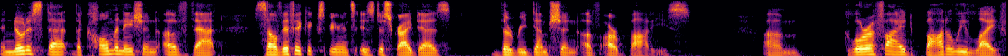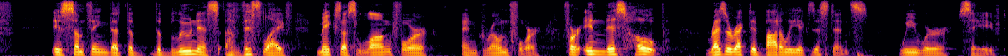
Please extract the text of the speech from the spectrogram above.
And notice that the culmination of that salvific experience is described as the redemption of our bodies um, glorified bodily life is something that the, the blueness of this life makes us long for and groan for. For in this hope, resurrected bodily existence, we were saved.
